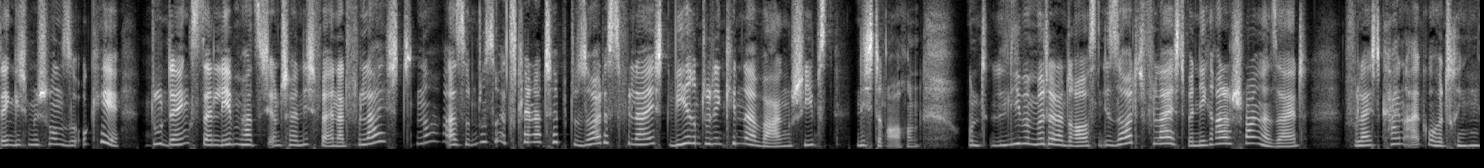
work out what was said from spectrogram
denke ich mir schon so, okay, du denkst, dein Leben hat sich anscheinend nicht verändert. Vielleicht, ne? Also nur so als kleiner Tipp, du solltest vielleicht, während du den Kinderwagen schiebst, nicht rauchen. Und liebe Mütter da draußen, ihr solltet vielleicht, wenn ihr gerade schwanger seid, vielleicht keinen Alkohol trinken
